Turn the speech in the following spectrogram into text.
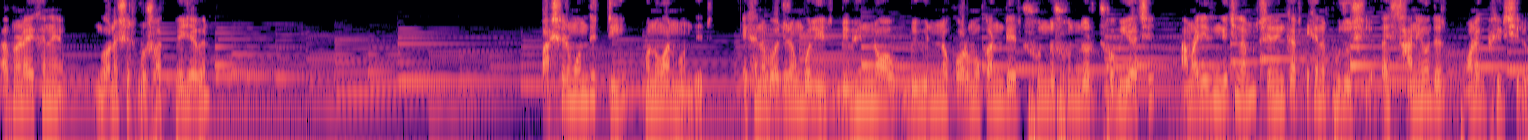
আপনারা এখানে গণেশের প্রসাদ পেয়ে যাবেন। পাশের মন্দিরটি হনুমান মন্দির। এখানে বজরংবলির বিভিন্ন বিভিন্ন কর্মকাণ্ডের সুন্দর সুন্দর ছবি আছে। আমরা যেদিন গেছিলাম, সেদিনকার এখানে পুজো ছিল, তাই স্থানীয়দের অনেক ভিড় ছিল।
